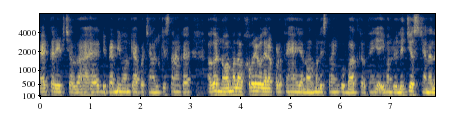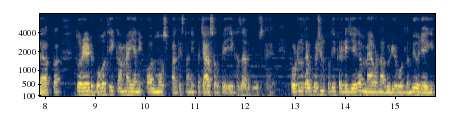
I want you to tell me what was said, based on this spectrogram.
ऐड का रेट चल रहा है डिपेंडिंग ऑन कि आपका चैनल किस तरह का है, अगर नॉर्मल आप खबरें वगैरह पढ़ते हैं या नॉर्मल इस तरह की कोई बात करते हैं या इवन रिलीजियस चैनल है आपका तो रेट बहुत ही कम है, यानी ऑलमोस्ट पाकिस्तानी पचास रुपये एक हज़ार व्यूज़ का है। टोटल कैलकुलेशन खुद ही कर लीजिएगा, मैं वरना वीडियो बहुत लंबी हो जाएगी।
